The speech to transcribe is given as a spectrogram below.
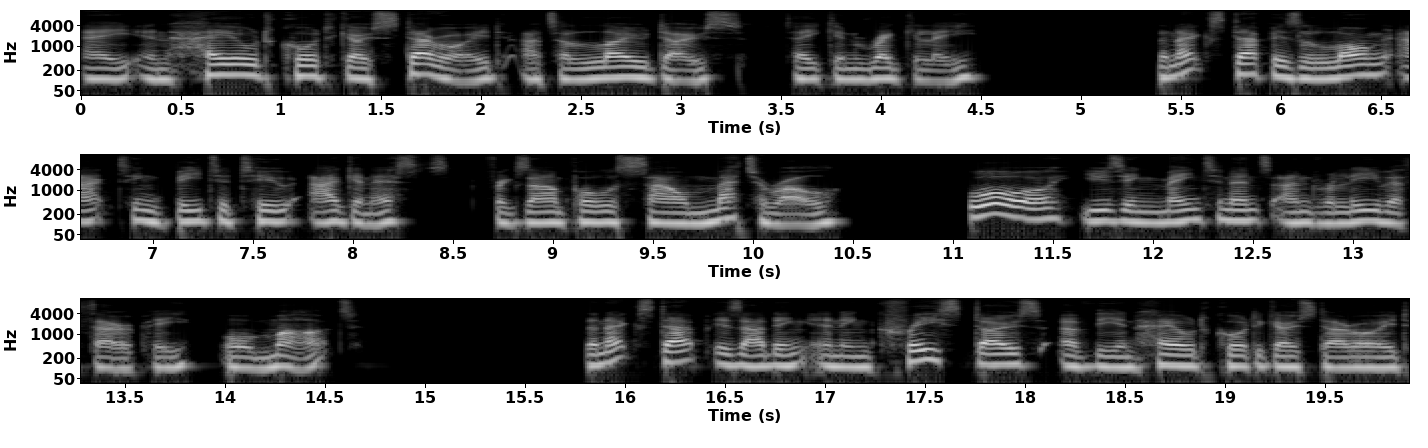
a inhaled corticosteroid at a low dose taken regularly. The next step is long acting beta 2 agonists, for example, salmeterol, or using maintenance and reliever therapy, or MART. The next step is adding an increased dose of the inhaled corticosteroid,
